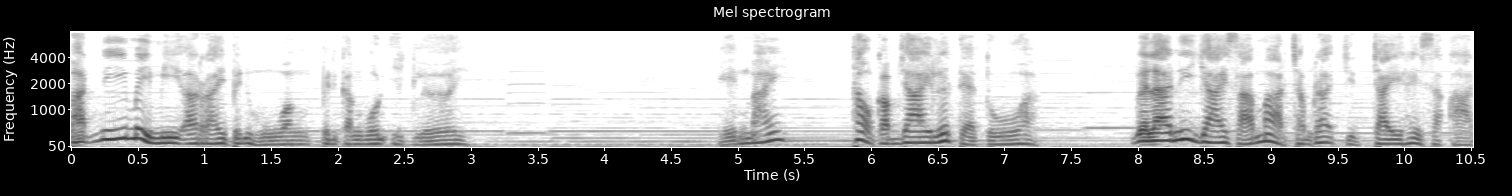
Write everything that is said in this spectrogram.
บัดนี้ไม่มีอะไรเป็นห่วงเป็นกังวลอีกเลย เห็นไหม เท่ากับยายเหลือแต่ตัว เวลานี้ยายสามารถชำระจิตใจให้สะอาด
